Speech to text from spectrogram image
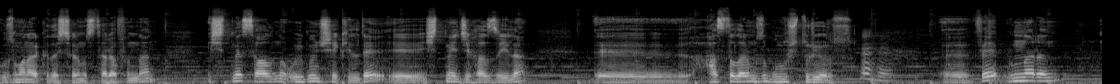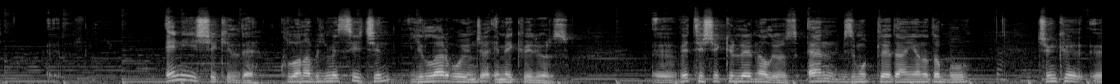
uzman arkadaşlarımız tarafından işitme sağlığına uygun şekilde e, işitme cihazıyla e, hastalarımızı buluşturuyoruz. E, ve bunların en iyi şekilde kullanabilmesi için yıllar boyunca emek veriyoruz. E, ve teşekkürlerini alıyoruz. En bizi mutlu eden yanı da bu. Çünkü e,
